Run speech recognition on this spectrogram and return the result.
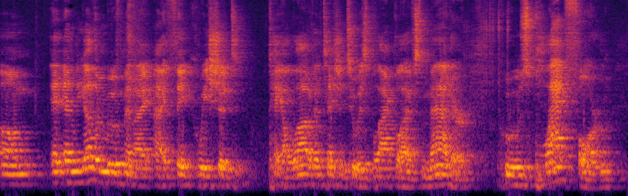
Um, and, and, the other movement I, I think we should pay a lot of attention to is Black Lives Matter, whose platform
